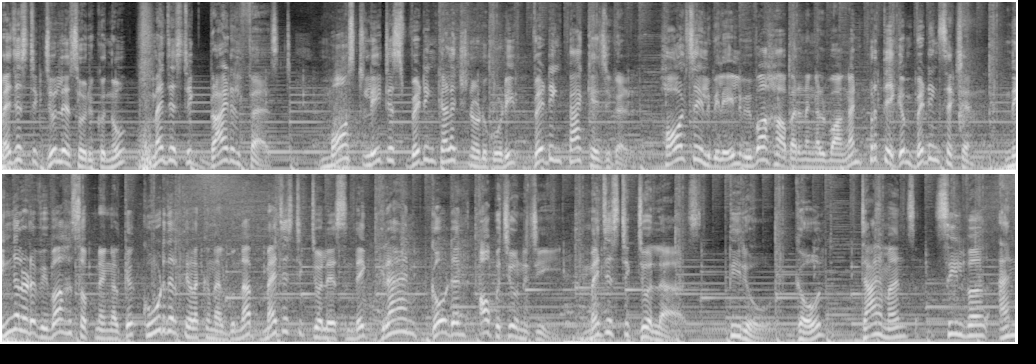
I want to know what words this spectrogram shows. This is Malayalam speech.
Majestic jewellers ഒരുക്കുന്നു. Majestic bridal fest most latest wedding കളക്ഷനോടുകൂടി wedding പാക്കേജുകൾ ഹോൾസെയിൽ വിലയിൽ വിവാഹാഭരണങ്ങൾ വാങ്ങാൻ പ്രത്യേകം വെഡിംഗ് സെക്ഷൻ നിങ്ങളുടെ വിവാഹ സ്വപ്നങ്ങൾക്ക് കൂടുതൽ തിളക്കം നൽകുന്ന Majestic ജ്വല്ലേഴ്സിന്റെ grand golden opportunity Majestic jewellers Tirur gold diamonds silver and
